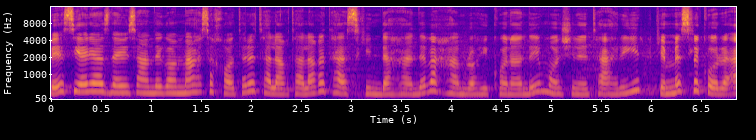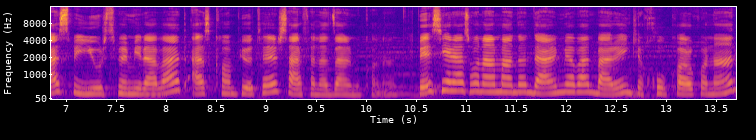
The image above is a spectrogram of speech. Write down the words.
بسیاری از نویسندگان محض خاطر تلق تلق تسکین دهنده و همراهی کننده ماشین تحریر که مثل کره اسب یورتمه می رود از کامپیوتر صرف نظر می کنند بسیاری از هنرمندان در میابند برای اینکه خوب کار کنند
